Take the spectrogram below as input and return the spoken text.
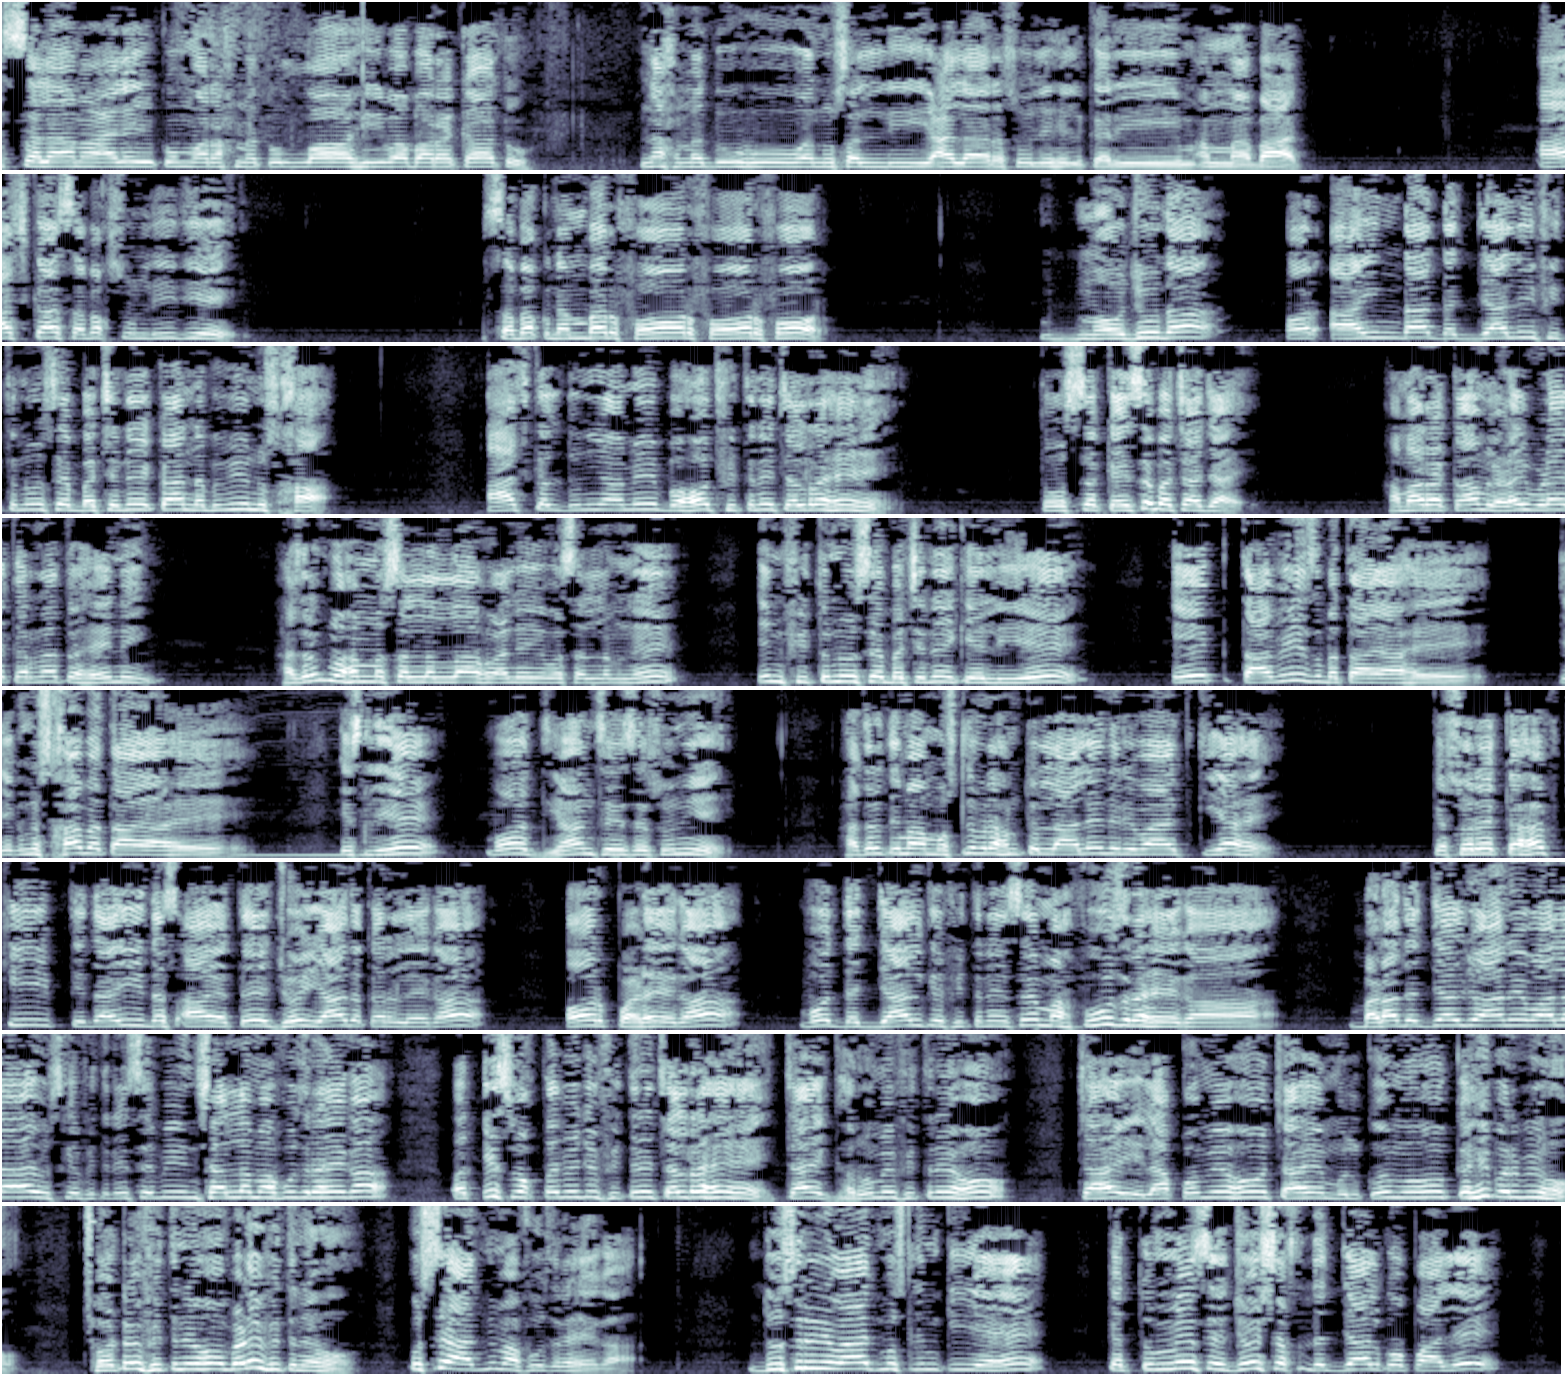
السلام علیکم ورحمۃ اللہ وبرکاتہ۔ نحمده ونصلي على رسوله الكريم اما بعد۔ آج کا سبق سن لیجیے۔ سبق نمبر فور فور فور۔ موجودہ اور آئندہ دجالی فتنوں سے بچنے کا نبوی نسخہ۔ آج کل دنیا میں بہت فتنے چل رہے ہیں تو اس سے کیسے بچا جائے؟ ہمارا کام لڑائی بڑائی کرنا تو ہے نہیں۔ حضرت محمد صلی اللہ علیہ وسلم نے ان فتنوں سے بچنے کے لیے ایک تعویذ بتایا ہے، ایک نسخہ بتایا ہے۔ اس لیے بہت دھیان سے اسے سنیے۔ حضرت امام مسلم رحمت اللہ علیہ نے روایت کیا ہے۔ کہ سورہ کہف کی ابتدائی دس آیتیں جو یاد کر لے گا اور پڑھے گا، وہ دجال کے فتنے سے محفوظ رہے گا۔ بڑا دجال جو آنے والا ہے، اس کے فتنے سے بھی انشاءاللہ محفوظ رہے گا۔ اور اس وقت میں جو فتنے چل رہے ہیں، چاہے گھروں میں فتنے ہوں، چاہے علاقوں میں ہوں، چاہے ملکوں میں ہوں، کہیں پر بھی ہوں، چھوٹے فتنے ہوں، بڑے فتنے ہوں، اس سے آدمی محفوظ رہے گا۔ دوسری روایت مسلم کی یہ ہے کہ تم میں سے جو شخص دجال کو پالے،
